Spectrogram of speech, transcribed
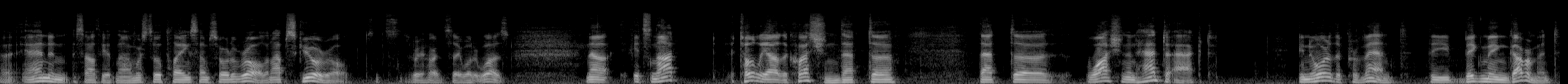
Uh, and in South Vietnam, were still playing some sort of role, an obscure role. It's, it's very hard to say what it was. Now, it's not totally out of the question that uh, that Washington had to act in order to prevent the Big Minh government,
